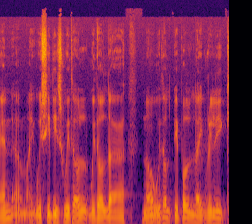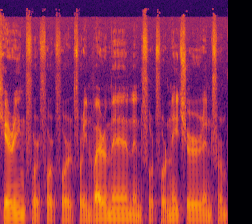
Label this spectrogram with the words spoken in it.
And um, we see this with all with all the no with all people like really caring for for for, for environment and for, for nature and from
